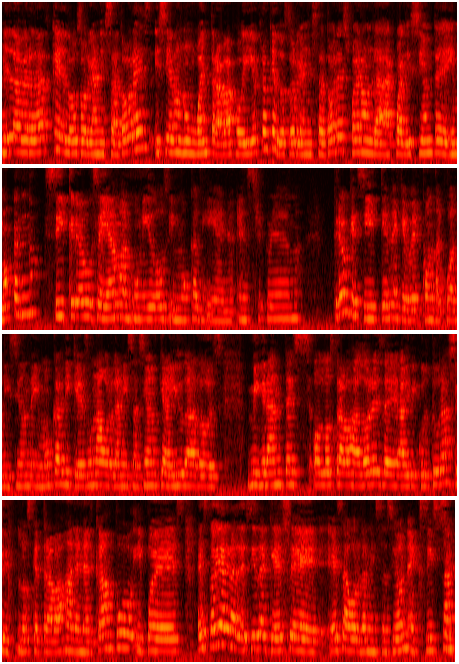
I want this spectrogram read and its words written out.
y la verdad que los organizadores hicieron un buen trabajo y yo creo que los organizadores fueron la coalición de Immokalee, ¿no? Sí, creo se llaman Unidos Immokalee en Instagram. Creo que sí, tiene que ver con la coalición de Immokalee, que es una organización que ayuda a los migrantes o los trabajadores de agricultura, Sí. los que trabajan en el campo y pues estoy agradecida que ese esa organización exista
